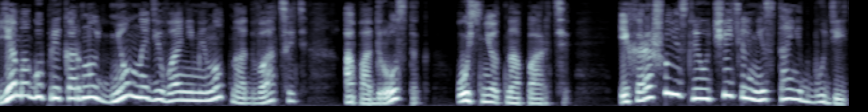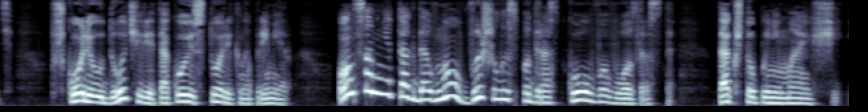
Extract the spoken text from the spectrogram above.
Я могу прикорнуть днем на диване минут на 20, а подросток уснет на парте. И хорошо, если учитель не станет будить. В школе у дочери такой историк, например. Он сам не так давно вышел из подросткового возраста, так что понимающий.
